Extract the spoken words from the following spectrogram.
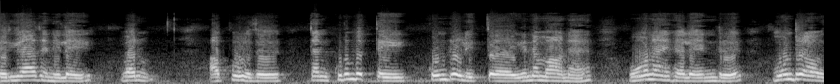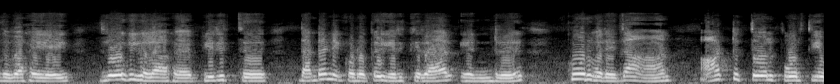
தெரியாத நிலை வரும். அப்பொழுது தன் குடும்பத்தை கொன்றொழித்த இனமான ஓநாய்கள் என்று மூன்றாவது வகையை துரோகிகளாக பிரித்து தண்டனை கொடுக்க இருக்கிறார் என்று கூறுவதை தான் ஆட்டுத்தோல் போர்த்திய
